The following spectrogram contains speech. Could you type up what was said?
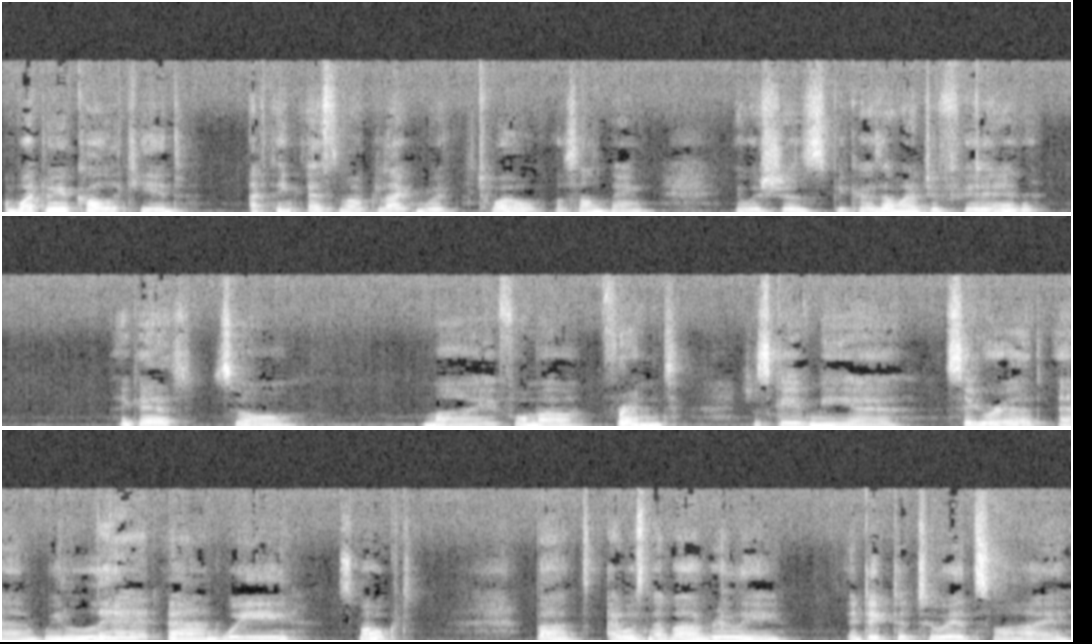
What do you call a kid? I think I smoked like with 12 or something. It was just because I wanted to fit in, I guess. So my former friend just gave me a cigarette and we lit it and we smoked but I was never really addicted to it, so I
